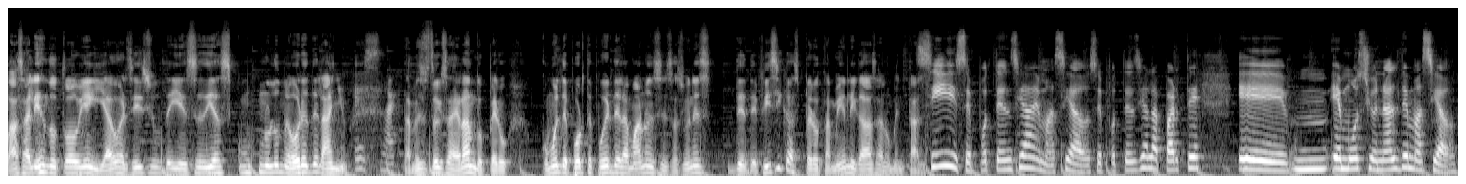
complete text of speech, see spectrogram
va saliendo todo bien y hago ejercicio, de ese día es como uno de los mejores del año. Exacto. Tal vez estoy exagerando, pero cómo el deporte puede ir de la mano en sensaciones desde físicas, pero también ligadas a lo mental. Sí, se potencia demasiado, se potencia la parte eh, emocional demasiado.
